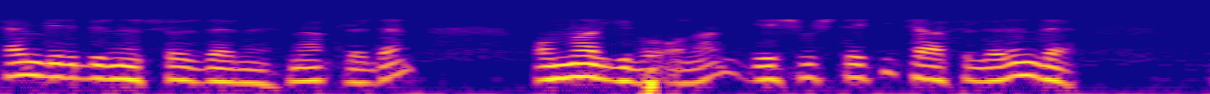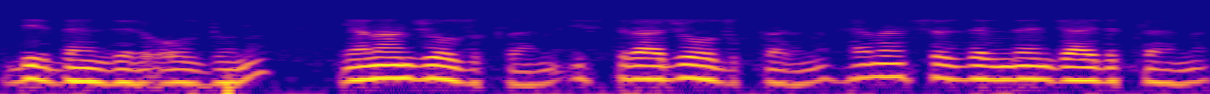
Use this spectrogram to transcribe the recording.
hem birbirinin sözlerini nakleden onlar gibi olan geçmişteki kafirlerin de bir benzeri olduğunu, yalancı olduklarını, iftiracı olduklarını, hemen sözlerinden caydıklarını,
